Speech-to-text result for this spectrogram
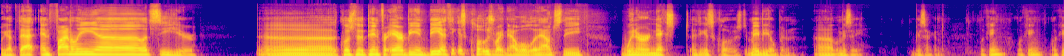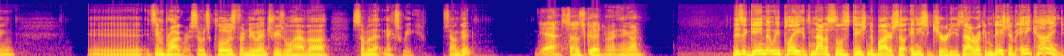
we got that. And finally, uh, let's see here. Uh, close to the pin for Airbnb. I think it's closed right now. We'll announce the winner next. I think it's closed. It may be open. Uh, let me see. Give me a second. Looking, looking, looking. Uh, it's in progress, so it's closed for new entries. We'll have uh, some of that next week. Sound good? Yeah, sounds good. All right, hang on. This is a game that we play. It's not a solicitation to buy or sell any security. It's not a recommendation of any kind.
